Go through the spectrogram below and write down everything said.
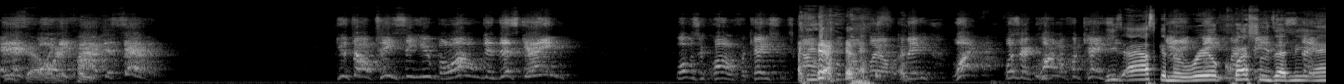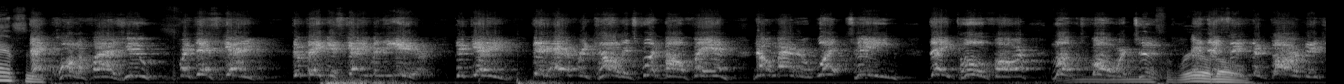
And it's sound like 45 to 7. You thought TCU belonged in this game? What was the qualifications? Playoff Committee. What was their qualifications? He's asking the real questions that need answered. That qualifies you for this game, the biggest game of the year, the game that every college football fan, no matter what team they pull for, forward to. for real, and this though. is the garbage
